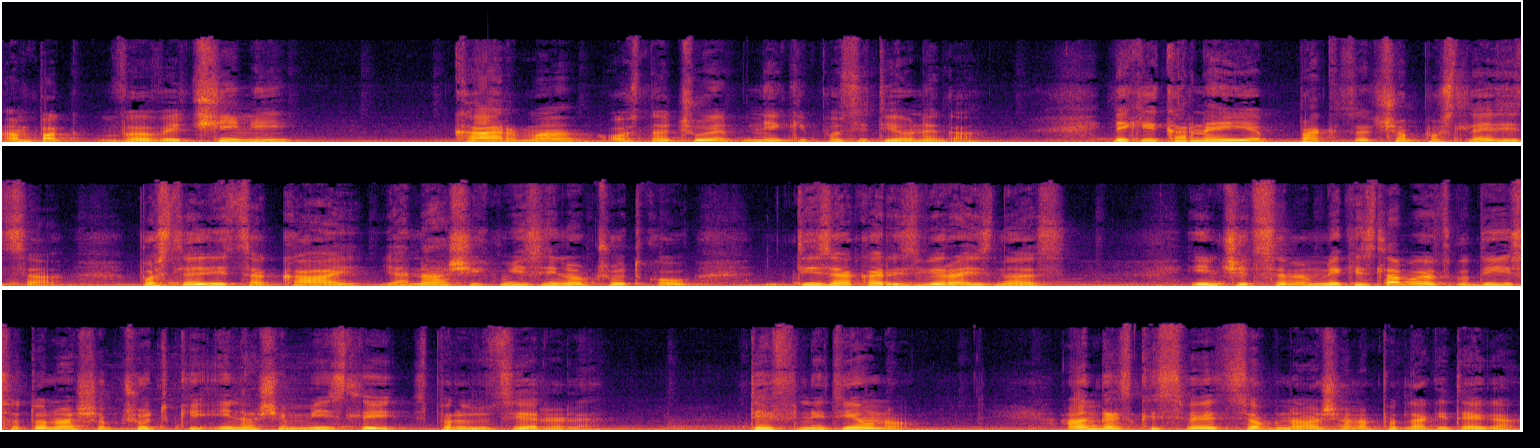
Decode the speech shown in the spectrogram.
ampak v večini karma označuje nekaj pozitivnega. Nekaj, kar ne je praktično posledica. Posledica kaj? Ja, naših misli in občutkov, tistega, kar izvira iz nas. In če se nam nekaj slabega zgodi, so to naše občutki in naše misli sproducirale. definitivno. Angelski svet se obnaša na podlagi tega,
